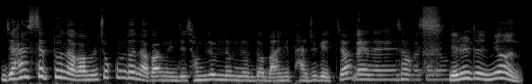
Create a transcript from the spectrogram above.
이제 한 스텝 또 나가면 조금 더 나가면 이제 점점 점점 더 많이 봐주겠죠. 네네. 그래서 맞아요. 예를 들면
